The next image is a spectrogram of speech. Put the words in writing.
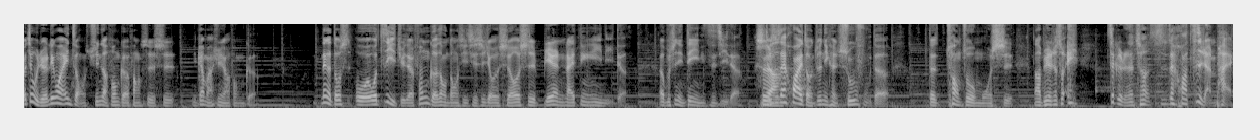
而且我觉得另外一种寻找风格的方式是，你干嘛寻找风格？那个都是我我自己觉得风格这种东西，其实有的时候是别人来定义你的，而不是你定义你自己的。是啊，就是在画一种就是你很舒服的的创作模式，然后别人就说：“哎，这个人创是在画自然派，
